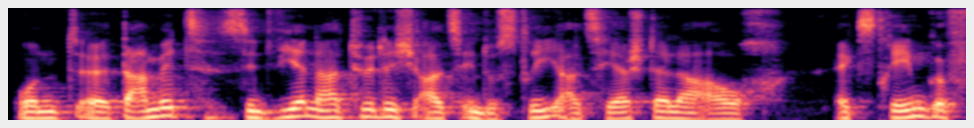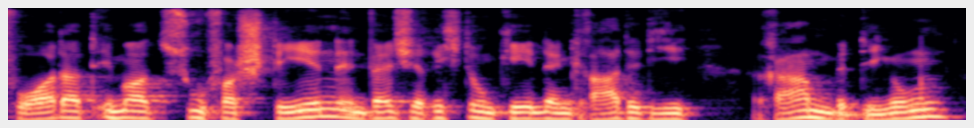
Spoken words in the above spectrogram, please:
Und äh, damit sind wir natürlich als Industrie, als Hersteller auch extrem gefordert, immer zu verstehen, in welche Richtung gehen denn gerade die Rahmenbedingungen.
